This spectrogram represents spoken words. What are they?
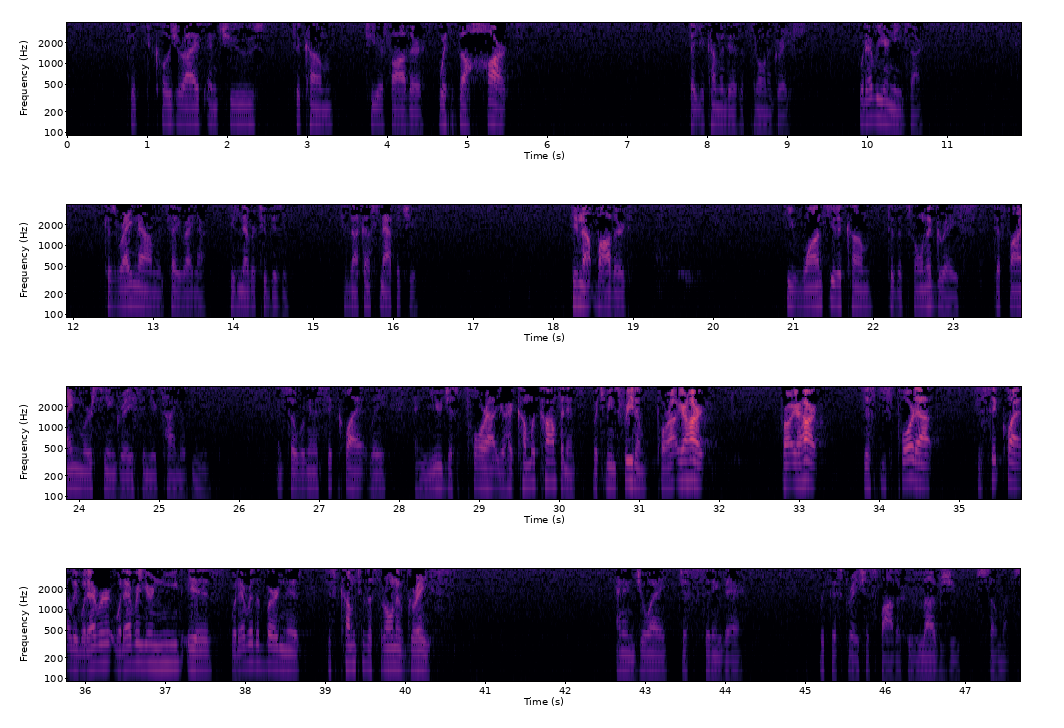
to, to close your eyes and choose to come to your Father with the heart that you're coming to as a throne of grace. Whatever your needs are. Because right now, I'm going to tell you right now, He's never too busy. He's not going to snap at you. He's not bothered. He wants you to come to the throne of grace to find mercy and grace in your time of need. And so we're going to sit quietly and you just pour out your heart. Come with confidence, which means freedom. Pour out your heart. Pour out your heart. Just just pour it out. Just sit quietly. Whatever whatever your need is, whatever the burden is, just come to the throne of grace and enjoy just sitting there with this gracious Father who loves you so much.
